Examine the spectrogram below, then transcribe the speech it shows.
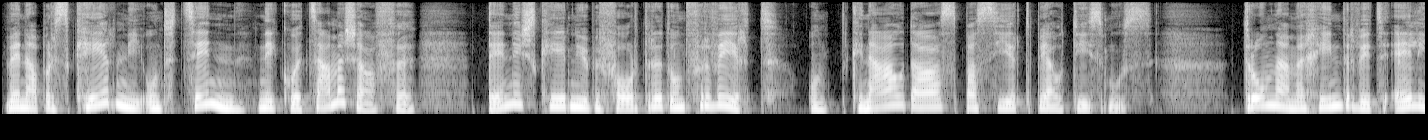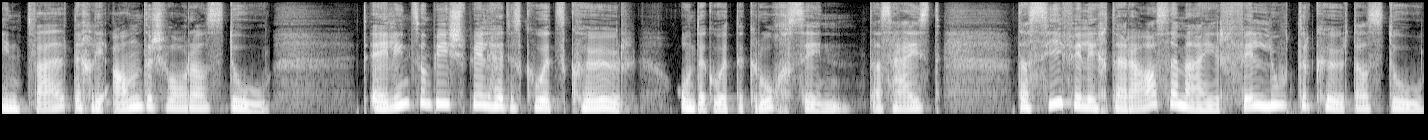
Wenn aber das Gehirn und die Sinn nicht gut zusammenarbeiten, dann ist das Gehirn überfordert und verwirrt. Und genau das passiert bei Autismus. Darum nehmen Kinder wie Elin die Welt bisschen anders vor als du. Die Elin zum Beispiel hat ein gutes Gehör und einen guten Geruchssinn. Das heißt, Dass sie vielleicht den Rasenmeier viel lauter hört als du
